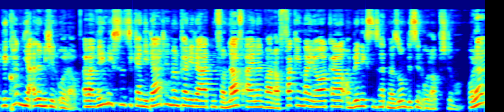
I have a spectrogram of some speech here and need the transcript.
Wir konnten ja alle nicht in Urlaub, aber wenigstens die Kandidatinnen und Kandidaten von Love Island waren auf fucking Mallorca und wenigstens hatten wir so ein bisschen Urlaubsstimmung, oder?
